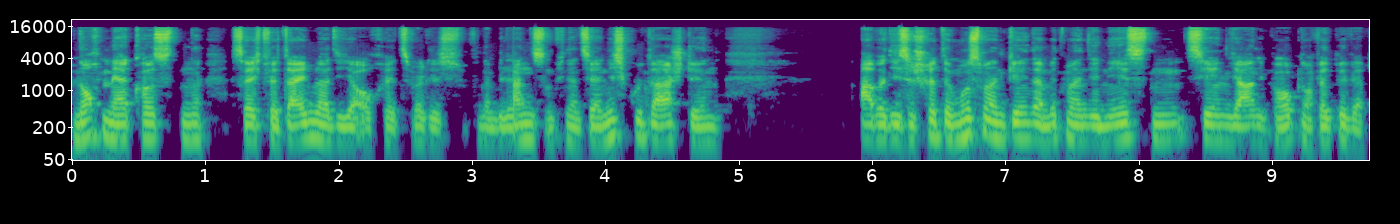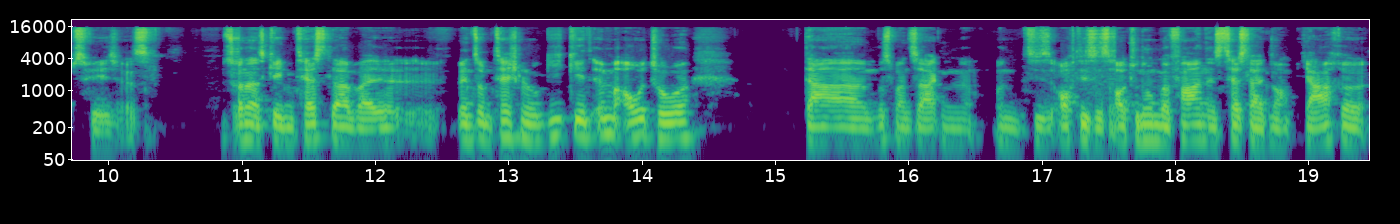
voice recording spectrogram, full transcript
Noch mehr Kosten, das Recht für Daimler, die ja auch jetzt wirklich von der Bilanz und finanziell nicht gut dastehen. Aber diese Schritte muss man gehen, damit man in den nächsten zehn Jahren überhaupt noch wettbewerbsfähig ist. Besonders gegen Tesla, weil wenn es um Technologie geht im Auto, da muss man sagen, und dieses, auch dieses autonome Fahren ist Tesla halt noch Jahre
